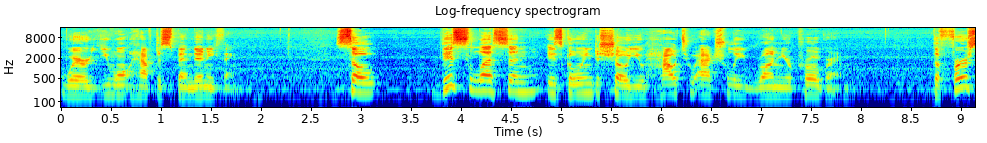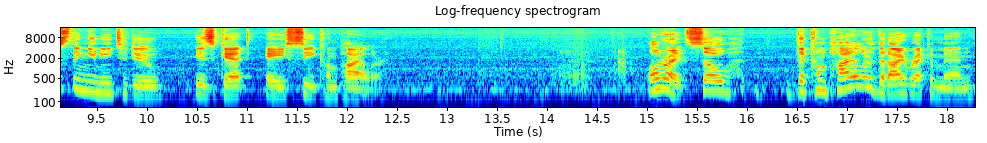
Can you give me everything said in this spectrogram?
where you won't have to spend anything. So, this lesson is going to show you how to actually run your program. The first thing you need to do is get a C compiler. Alright, so the compiler that I recommend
